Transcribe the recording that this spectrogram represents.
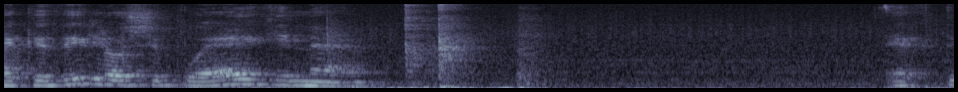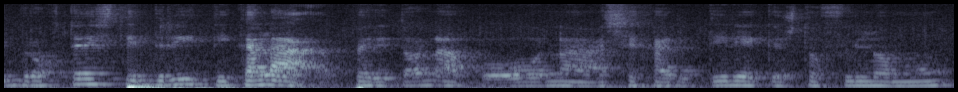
εκδήλωση που έγινε ε, την προχτές την Τρίτη, καλά, περιττό να πω, να συγχαρητήρια και στο φίλο μου,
